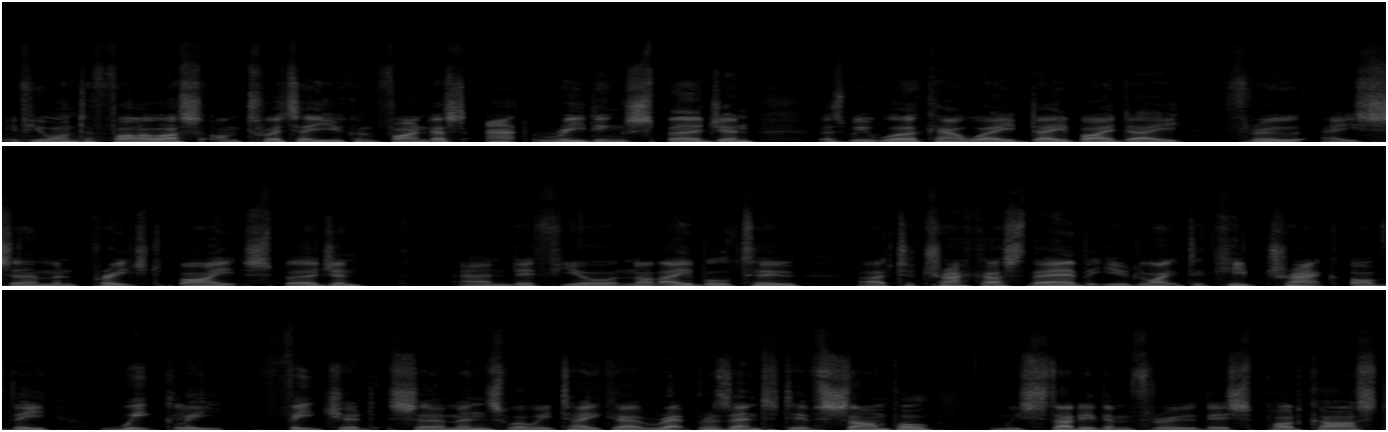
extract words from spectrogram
If you want to follow us on Twitter, you can find us at Reading Spurgeon as we work our way day by day through a sermon preached by Spurgeon. And if you're not able to uh, to track us there, but you'd like to keep track of the weekly featured sermons where we take a representative sample and we study them through this podcast,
